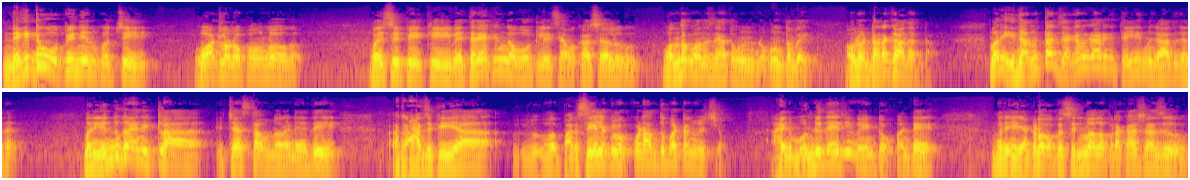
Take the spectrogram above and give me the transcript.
నెగిటివ్ ఒపీనియన్కి వచ్చి ఓట్ల రూపంలో వైసీపీకి వ్యతిరేకంగా ఓట్లు వేసే అవకాశాలు వందకు వంద శాతం ఉంటుంది. అవునంటారా? కాదంటారు? మరి ఇదంతా జగన్ గారికి తెలియదు కాదు కదా. మరి ఎందుకు ఆయన ఇట్లా చేస్తూ ఉన్నారు అనేది రాజకీయ పరిశీలకులకు కూడా అందుపట్టని విషయం. ఆయన మొండి ధైర్యం ఏంటో? అంటే మరి ఎక్కడో ఒక సినిమాలో ప్రకాష్ రాజు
